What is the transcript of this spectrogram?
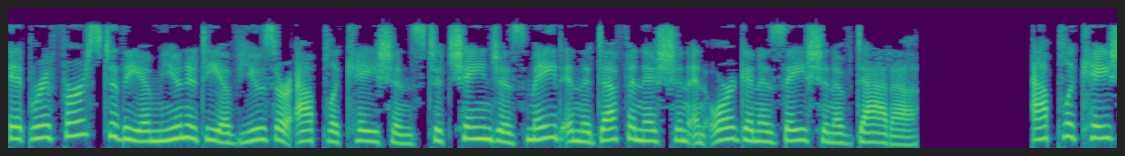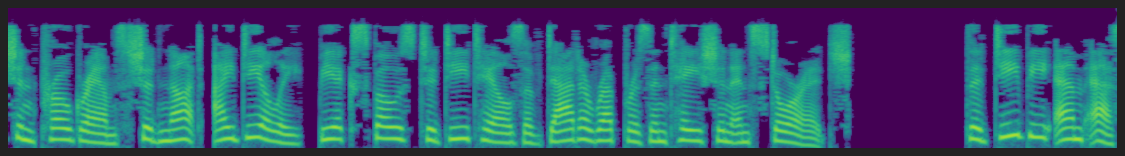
It refers to the immunity of user applications to changes made in the definition and organization of data. Application programs should not, ideally, be exposed to details of data representation and storage. The DBMS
